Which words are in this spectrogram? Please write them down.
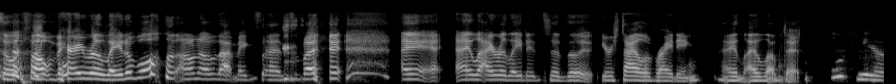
so it felt very relatable. I don't know if that makes sense, but I I, I related to the your style of writing. I, I loved it. thank you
